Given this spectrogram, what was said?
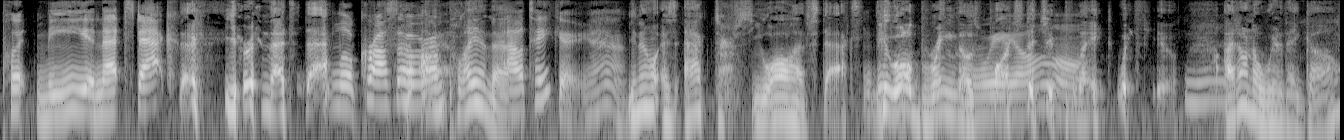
put me in that stack, You're in that stack. little crossover, I'm playing that. I'll take it. Yeah. You know, as actors, you all have stacks. You all bring those We parts that you played with you. I don't know where they go.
